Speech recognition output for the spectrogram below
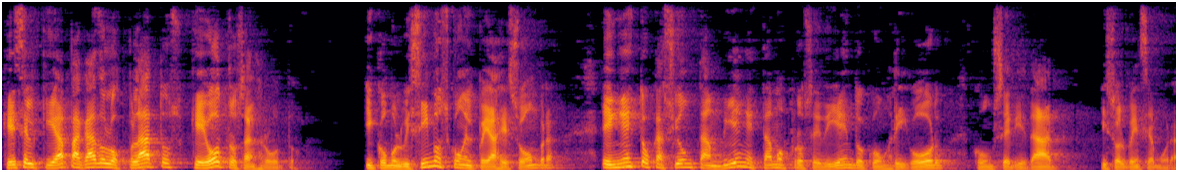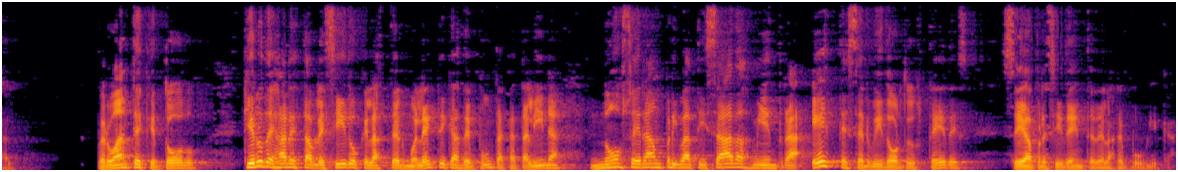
que es el que ha pagado los platos que otros han roto. Y como lo hicimos con el peaje sombra, en esta ocasión también estamos procediendo con rigor, con seriedad y solvencia moral. Pero antes que todo, quiero dejar establecido que las termoeléctricas de Punta Catalina no serán privatizadas mientras este servidor de ustedes sea presidente de la República.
